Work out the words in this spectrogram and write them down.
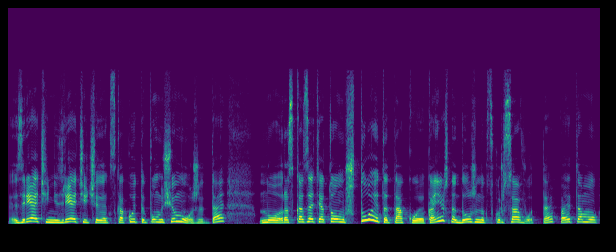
зрячий, незрячий человек с какой-то помощью может, да, но рассказать о том, что это такое, конечно, должен экскурсовод, да, поэтому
